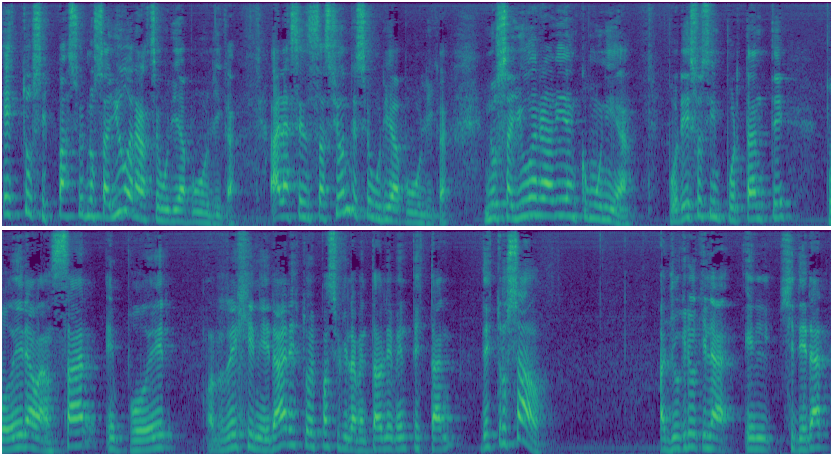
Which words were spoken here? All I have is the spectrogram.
estos espacios nos ayuda a la seguridad pública, a la sensación de seguridad pública, nos ayudan a la vida en comunidad. Por eso es importante poder avanzar en poder regenerar estos espacios que lamentablemente están destrozados. Ah, yo creo que el generar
